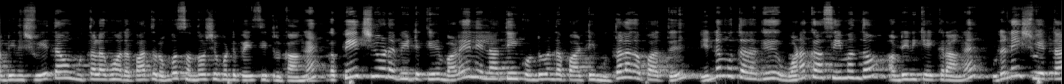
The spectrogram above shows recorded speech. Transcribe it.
அப்படின்னு ஸ்வேதாவும் முத்தலகும் அதை பார்த்து ரொம்ப சந்தோஷப்பட்டு பேசிட்டு இருக்காங்க. பேச்சியோட வீட்டுக்கு வளையல் எல்லாத்தையும் கொண்டு வந்த பாட்டி முத்தலக பார்த்து என்ன முத்தலகு உனக்கா சீமந்தம்? அப்படின்னு கேக்குறாங்க. உடனே ஸ்வேதா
